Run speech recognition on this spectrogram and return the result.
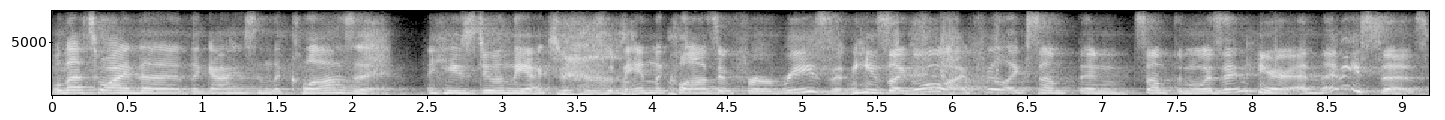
Well, that's why the the guy's in the closet. He's doing the exorcism in the closet for a reason. He's like, "Oh, I feel like something something was in here." And then he says,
